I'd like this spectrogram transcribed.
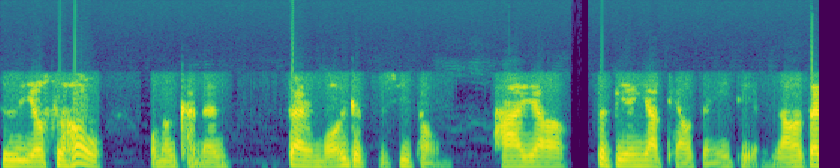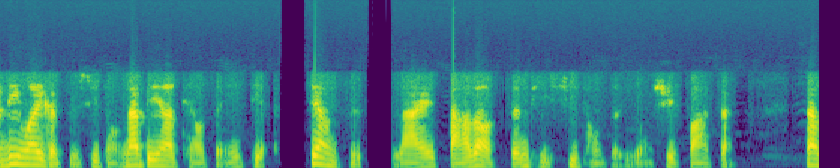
就是有时候我们可能在某一个子系统，它要这边要调整一点，然后在另外一个子系统那边要调整一点。这样子来达到整体系统的永续发展。那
